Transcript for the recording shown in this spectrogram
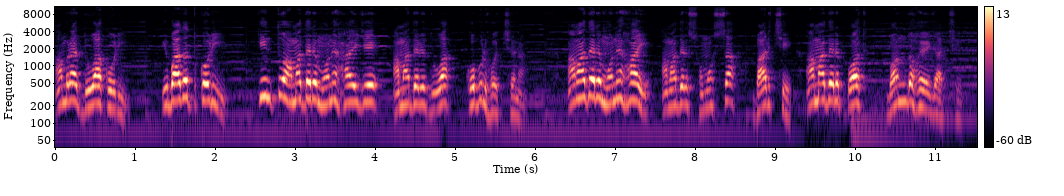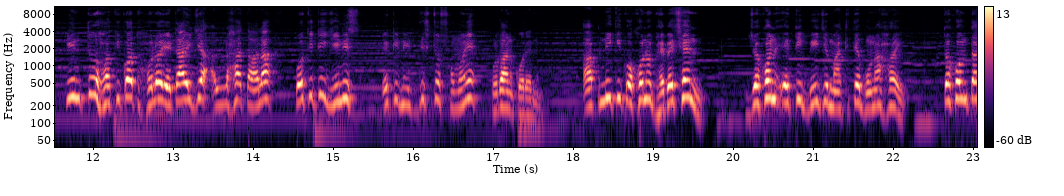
আমরা দোয়া করি ইবাদত করি, কিন্তু আমাদের মনে হয় যে আমাদের দোয়া কবুল হচ্ছে না। আমাদের মনে হয় আমাদের সমস্যা বাড়ছে, আমাদের পথ বন্ধ হয়ে যাচ্ছে। কিন্তু হকিকত হলো এটাই যে আল্লাহ তাআলা প্রতিটি জিনিস একটি নির্দিষ্ট সময়ে প্রদান করেন। আপনি কি কখনো ভেবেছেন, যখন একটি বীজ মাটিতে বোনা হয়, তখন তা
